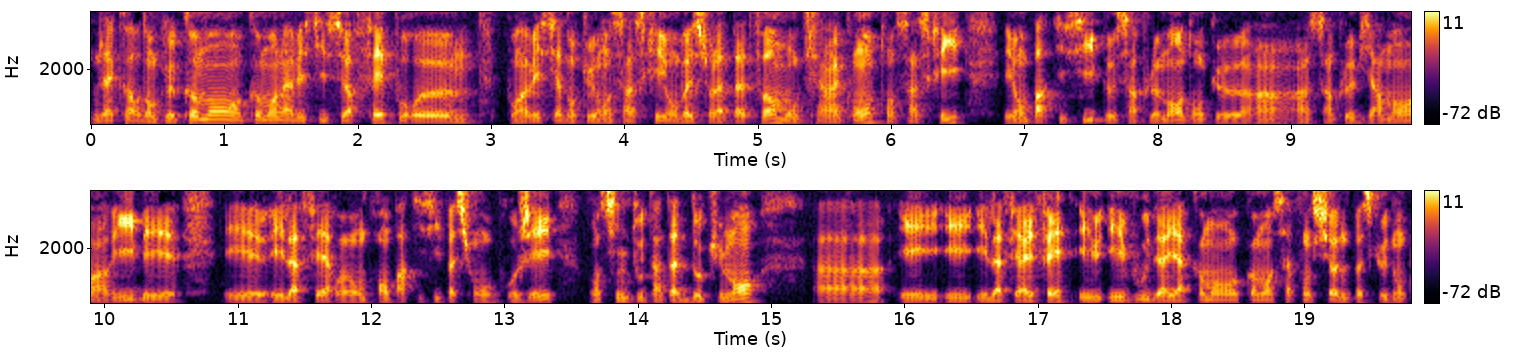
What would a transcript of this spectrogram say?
D'accord. Donc euh, comment comment l'investisseur fait pour euh, pour investir? Donc euh, on s'inscrit, on va sur la plateforme, on crée un compte, on s'inscrit et on participe simplement. Donc un, simple virement, un RIB et et, et l'affaire, on prend participation au projet, on signe tout un tas de documents. Euh, et, l'affaire est faite. Et, vous derrière, comment comment ça fonctionne? Parce que donc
